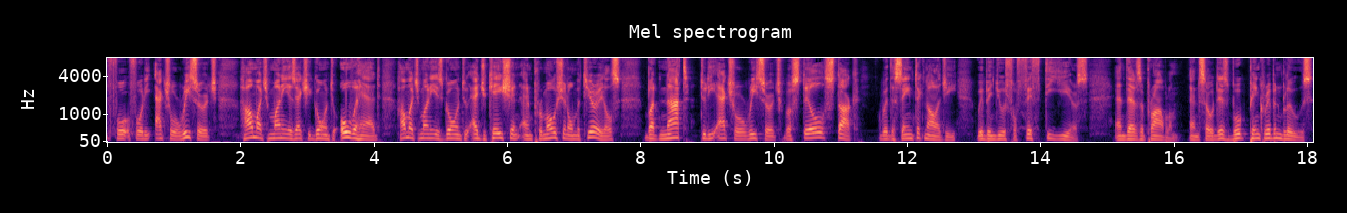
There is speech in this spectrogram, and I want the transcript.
for, for the actual research, how much money is actually going to overhead, how much money is going to education and promotional materials, but not to the actual research, we're still stuck with the same technology we've been used for 50 years. And there's a problem. And so this book, Pink Ribbon Blues,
